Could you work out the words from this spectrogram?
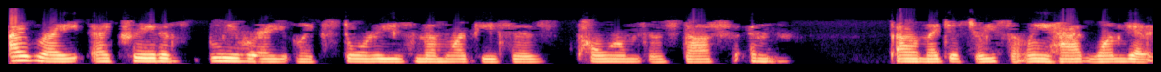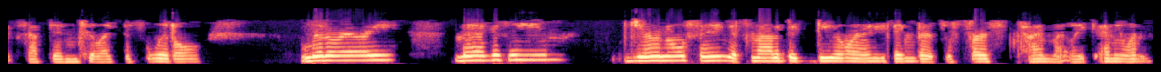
I write, I creatively write like stories, memoir pieces, poems and stuff. And, um, I just recently had one get accepted into like this little literary magazine journal thing. It's not a big deal or anything, but it's the first time that like anyone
